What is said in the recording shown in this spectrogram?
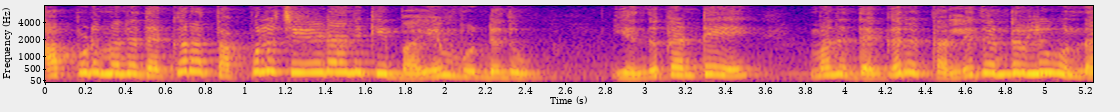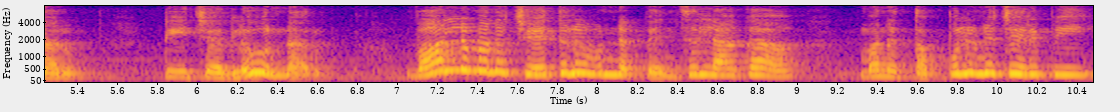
అప్పుడు మన దగ్గర తప్పులు చేయడానికి భయం ఉండదు. ఎందుకంటే మన దగ్గర తల్లిదండ్రులు ఉన్నారు టీచర్లు ఉన్నారు. వాళ్ళు మన చేతిలో ఉన్న పెన్సిల్ లాగా మన తప్పులను చెరిపి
